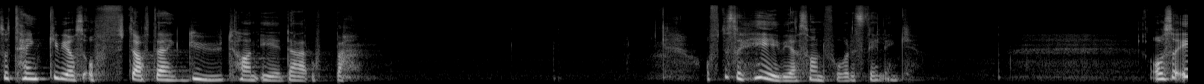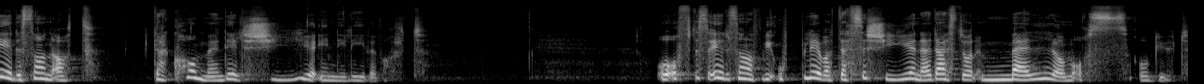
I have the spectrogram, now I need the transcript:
Så tenker vi oss ofte at Gud han er der oppe. Ofte så har vi en sånn forestilling. Og så er det sånn at det kommer en del skyer inn i livet vårt. Og Ofte så er det sånn at vi opplever at disse skyene de står mellom oss og Gud.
